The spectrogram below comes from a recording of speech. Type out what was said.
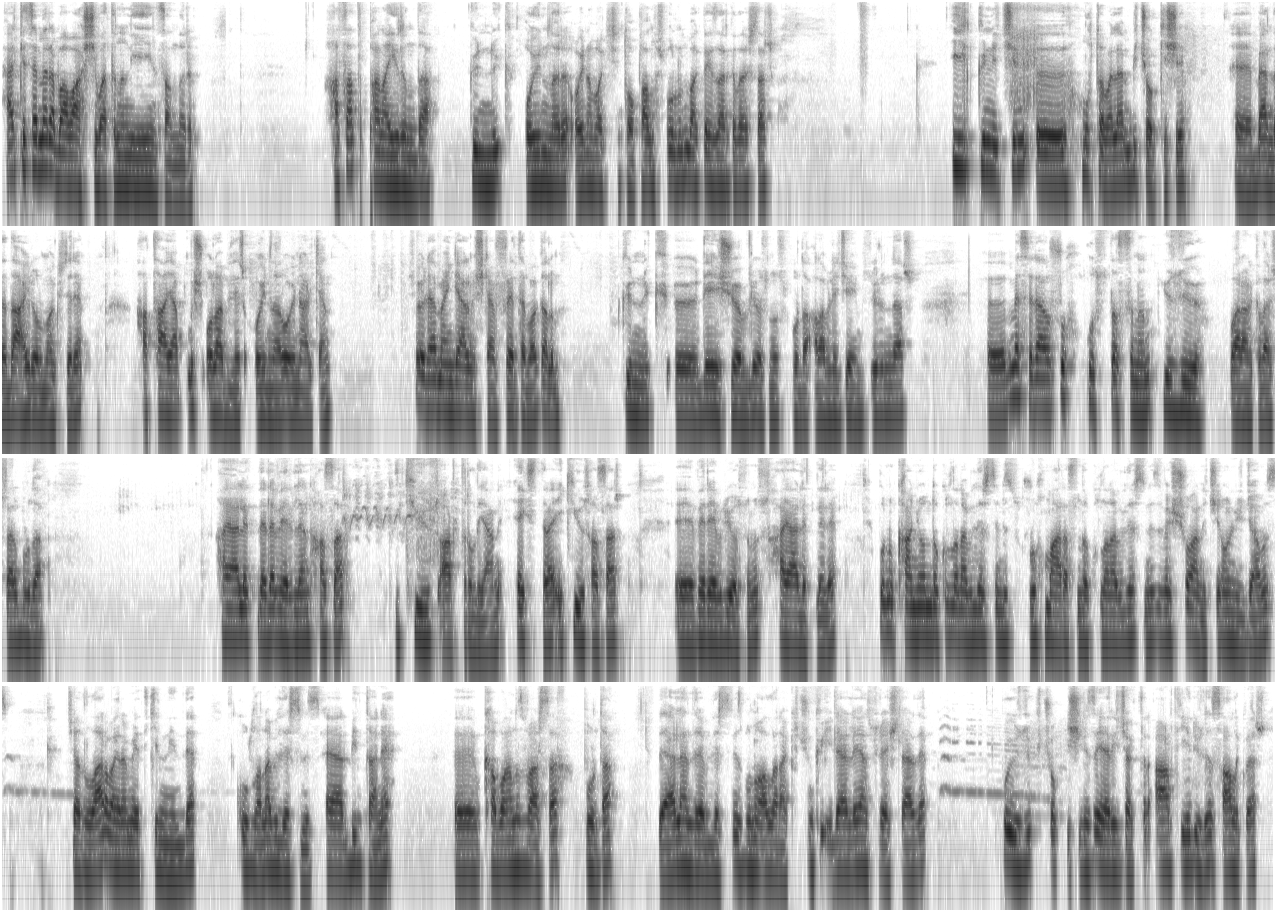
Herkese merhaba Vahşi Batı'nın iyi insanları. Hasat panayırında günlük oyunları oynamak için toplanmış bulunmaktayız arkadaşlar. İlk gün için e, muhtemelen birçok kişi e, ben de dahil olmak üzere hata yapmış olabilir oyunları oynarken. Şöyle hemen gelmişken Fred'e bakalım. Günlük e, değişiyor biliyorsunuz burada alabileceğimiz ürünler. E, mesela ruh ustasının yüzüğü var arkadaşlar burada. Hayaletlere verilen hasar 200 arttırıldı yani ekstra 200 hasar e, verebiliyorsunuz hayaletlere. Bunu kanyonda kullanabilirsiniz, ruh mağarasında kullanabilirsiniz ve şu an için oynayacağımız Cadılar Bayramı etkinliğinde kullanabilirsiniz. Eğer 1000 tane e, kabağınız varsa burada değerlendirebilirsiniz bunu alarak. Çünkü ilerleyen süreçlerde bu yüzük çok işinize yarayacaktır. Artı 700'de sağlık ver.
